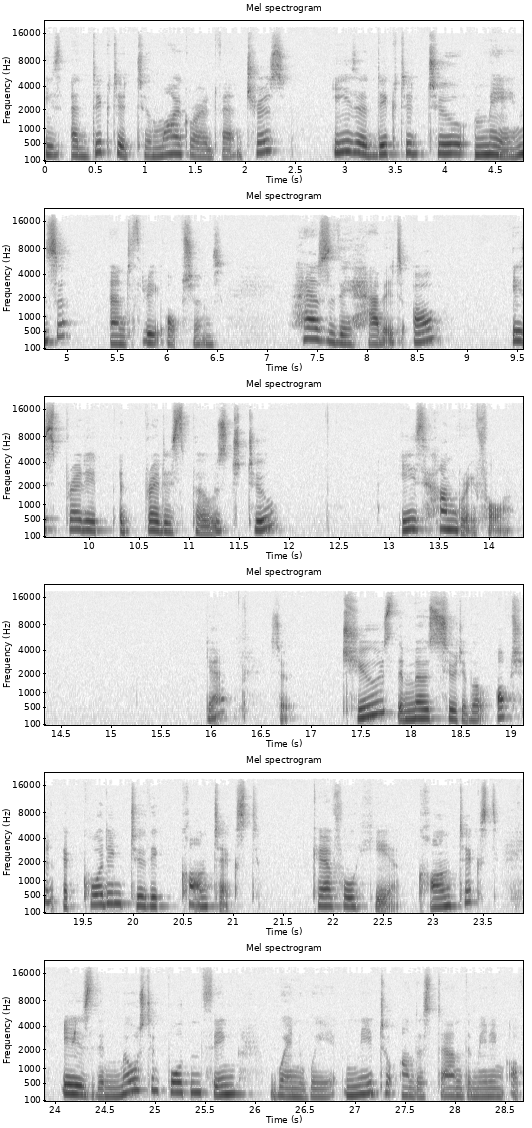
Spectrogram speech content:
is addicted to micro adventures, is addicted to means, and three options. Has the habit of, is predisposed to, is hungry for. Yeah? So choose the most suitable option according to the context. Careful here. Context is the most important thing when we need to understand the meaning of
